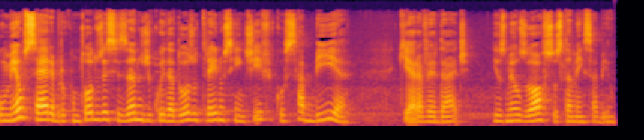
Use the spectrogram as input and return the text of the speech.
O meu cérebro, com todos esses anos de cuidadoso treino científico, sabia que era verdade e os meus ossos também sabiam.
